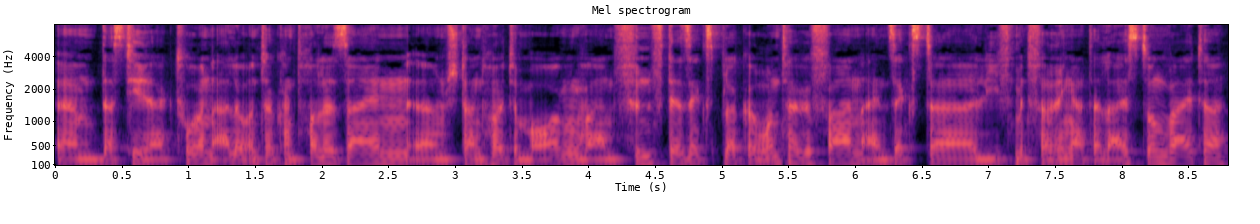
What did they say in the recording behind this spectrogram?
dass die Reaktoren alle unter Kontrolle seien. Ähm, Stand heute Morgen waren fünf der sechs Blöcke runtergefahren, ein sechster lief mit verringerter Leistung weiter.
